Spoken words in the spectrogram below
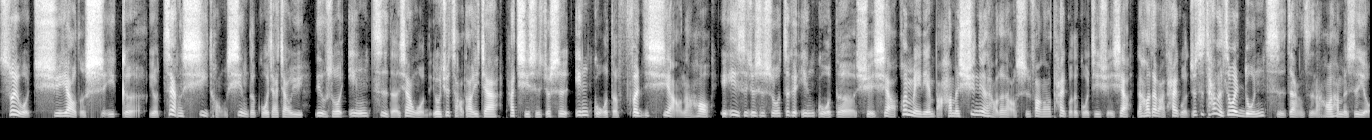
所以我需要的是一个有这样系统性的国家教育，例如说英制的，像我有去找到一家，它其实就是英国的分校，然后也意思就是说这个英国的学校。会每年把他们训练好的老师放到泰国的国际学校，然后再把泰国，就是他们是会轮值这样子，然后他们是有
